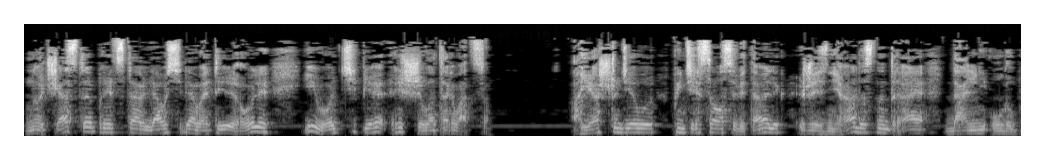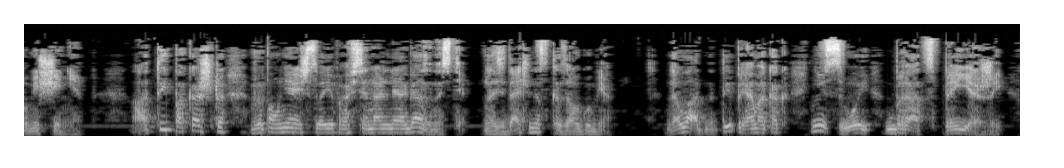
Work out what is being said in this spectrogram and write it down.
но часто представлял себя в этой роли и вот теперь решил оторваться. «А я что делаю?» — поинтересовался Виталик, жизнерадостно драя дальний угол помещения. «А ты пока что выполняешь свои профессиональные обязанности», — назидательно сказал Гумер. «Да ладно, ты прямо как не свой брат приезжий», —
